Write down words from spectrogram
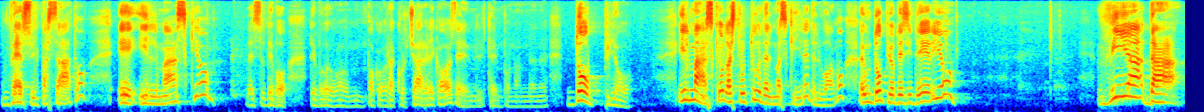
verso il passato e il maschio, adesso devo, devo un poco raccorciare le cose, il tempo non... doppio. Il maschio, la struttura del maschile, dell'uomo, è un doppio desiderio via da,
